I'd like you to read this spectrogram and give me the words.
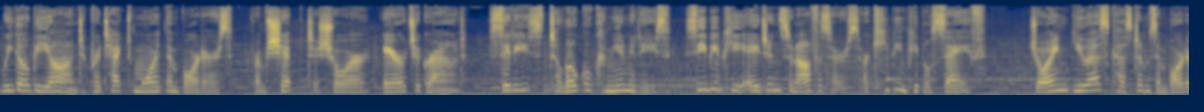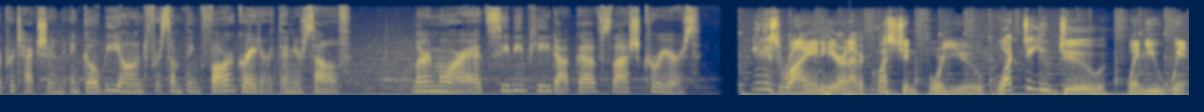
we go beyond to protect more than borders from ship to shore, air to ground, cities to local communities. CBP agents and officers are keeping people safe. Join U.S. Customs and Border Protection and go beyond for something far greater than yourself. Learn more at cbp.gov/careers. It is Ryan here, and I have a question for you. What do you do when you win?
